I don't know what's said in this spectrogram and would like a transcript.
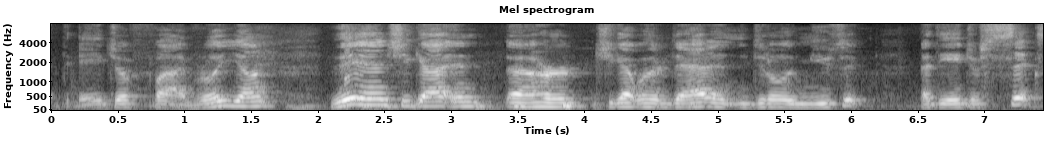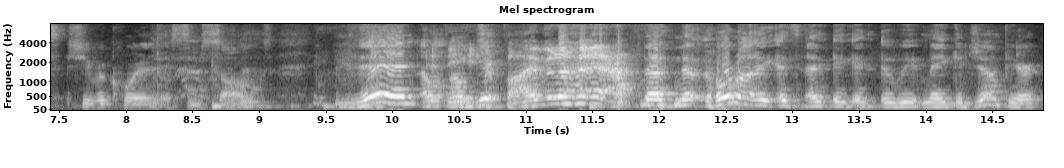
At the age of five, really young. Then she got in uh, her, she got with her dad and did a little music. At the age of six, she recorded some songs. Then At the age of five and a half. No, no, hold on. It's, it, it, it- we make a jump here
